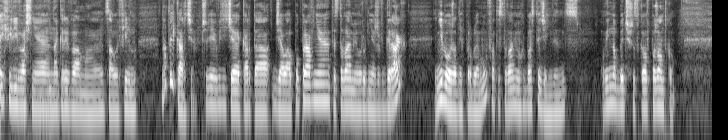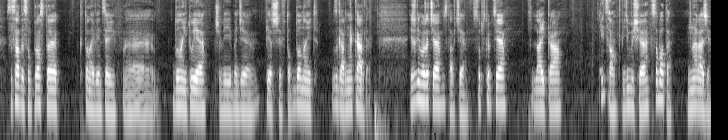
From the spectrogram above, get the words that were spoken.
Tej chwili właśnie nagrywam e, cały film na tej karcie. Czyli jak widzicie, karta działa poprawnie. Testowałem ją również w grach. Nie było żadnych problemów, a testowałem ją chyba z tydzień, więc powinno być wszystko w porządku. Zasady są proste. Kto najwięcej e, donatuje, czyli będzie pierwszy w top donate, zgarnia kartę. Jeżeli możecie, zostawcie subskrypcję, lajka i co? Widzimy się w sobotę. Na razie.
